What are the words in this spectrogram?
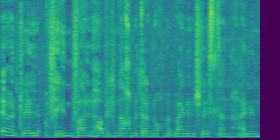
Eventuell, auf jeden Fall habe ich am Nachmittag noch mit meinen Schwestern eine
